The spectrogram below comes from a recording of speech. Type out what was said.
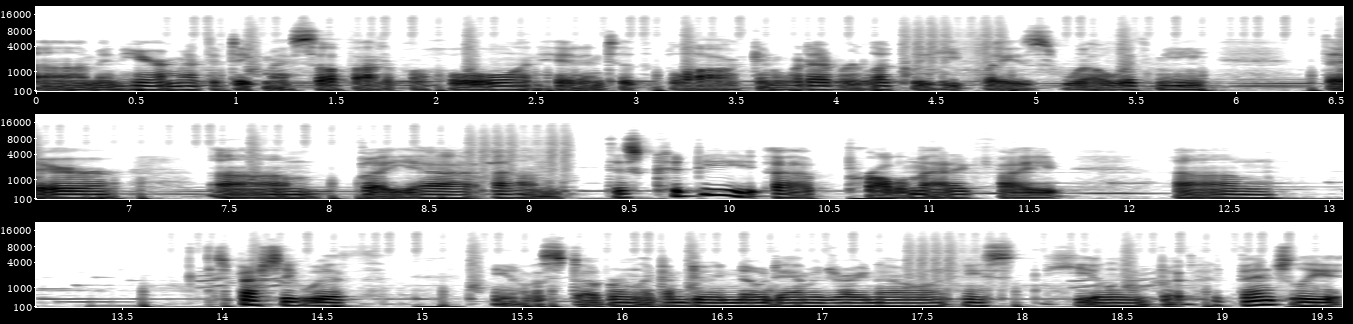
Um, and here I'm going to have to dig myself out of a hole and hit into the block and whatever. Luckily, he plays well with me there. Um, but yeah, um, this could be a problematic fight, um, especially with you know a stubborn. Like I'm doing no damage right now, and he's healing. But eventually,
